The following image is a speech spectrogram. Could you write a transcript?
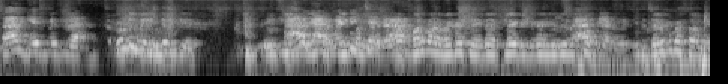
సార్ గేట్ పెట్టిరా? రెండు మీ ఇద్దరికి. నువ్వు సార్ కాడ పెట్టించేదా? ఫర్క్ ఆడ పెట్టేసి ఇదే ప్లేట్ ఇది ఇది సార్ కాడ పెట్టి ఇది జరుపుకో స్వామి.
